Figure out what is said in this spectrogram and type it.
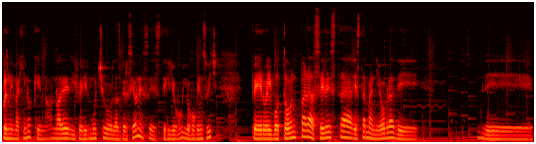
pues me imagino que no, no ha de diferir mucho las versiones, este, yo lo jugué en Switch, pero el botón para hacer esta, esta maniobra de, de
